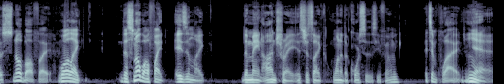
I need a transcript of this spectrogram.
a snowball fight. Well, like the snowball fight isn't like the main entree. It's just like one of the courses. You feel me? It's implied. Yeah,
